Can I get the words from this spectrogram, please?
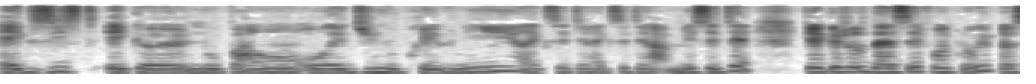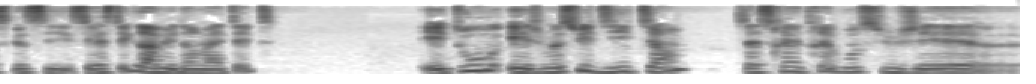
existent et que nos parents auraient dû nous prévenir, etc., etc. Mais c'était quelque chose d'assez folklorique parce que c'est resté gravé dans ma tête et tout. Et je me suis dit, tiens, ça serait un très bon sujet euh,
